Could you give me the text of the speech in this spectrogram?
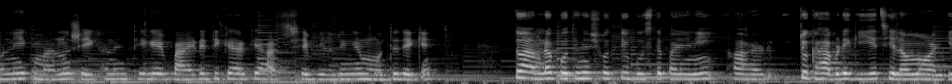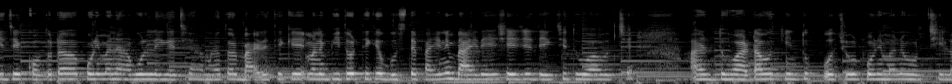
অনেক মানুষ এইখানে থেকে বাইরের দিকে আর কি আসছে বিল্ডিংয়ের মধ্যে থেকে। তো আমরা প্রথমে সত্যি বুঝতে পারিনি, আর একটু ঘাবড়ে গিয়েছিলাম আর কি যে কতটা পরিমাণে আগুন লেগেছে, আমরা তো আর বাইরে থেকে মানে ভিতর থেকে বুঝতে পারিনি, বাইরে এসে যে দেখছি ধোঁয়া হচ্ছে। আর ধোঁয়াটাও কিন্তু প্রচুর পরিমাণে উঠছিল।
